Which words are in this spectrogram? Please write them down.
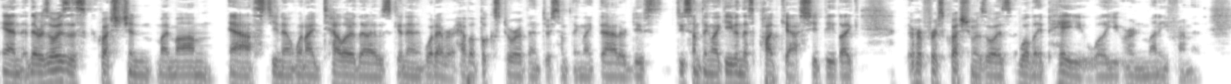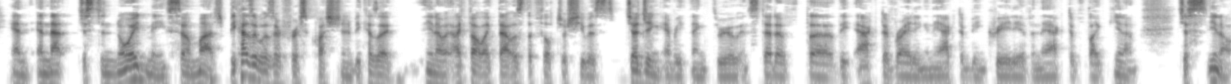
And there was always this question my mom asked, you know, when I'd tell her that I was going to, whatever, have a bookstore event or something like that, or do, do something like even this podcast, she'd be like, her first question was always, will they pay you? Will you earn money from it? And, and that just annoyed me so much because it was her first question, because I, you know, I felt like that was the filter she was judging everything through instead of the, the act of writing and the act of being creative and the act of like, you know, just, you know,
